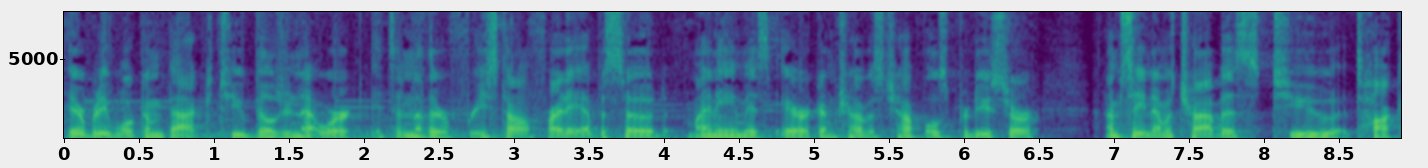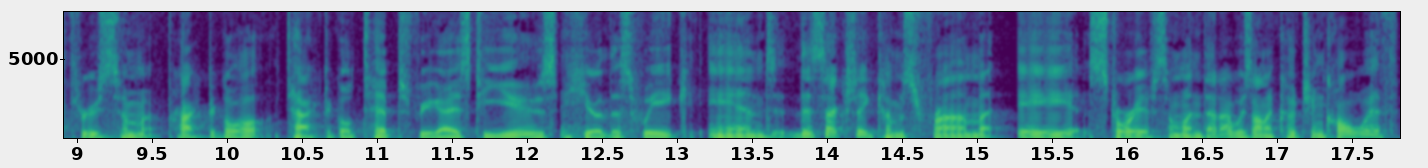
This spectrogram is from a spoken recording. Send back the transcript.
Hey everybody, welcome back to Build Your Network. It's another Freestyle Friday episode. My name is Eric. I'm Travis Chappell's producer. I'm sitting down with Travis to talk through some practical, tactical tips for you guys to use here this week. And this actually comes from a story of someone that I was on a coaching call with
